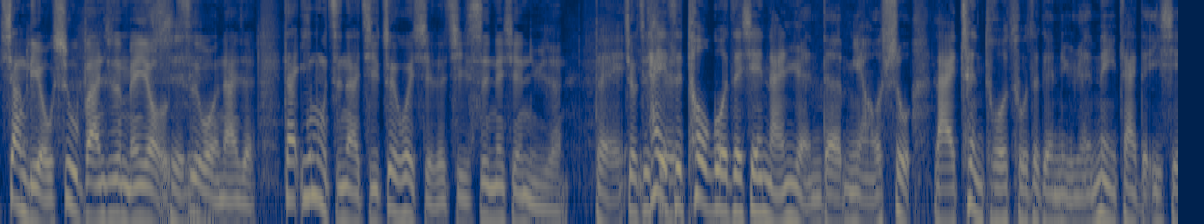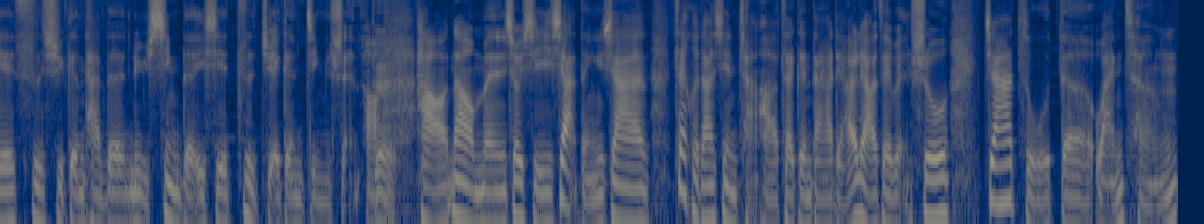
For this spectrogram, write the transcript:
像柳树般，就是没有自我男人。但樱木直乃其实最会写的，其实是那些女人。对，就他也是透过这些男人的描述来衬托出这个女人内在的一些思绪，跟她的女性的一些自觉跟精神啊。对，好，那我们休息一下，等一下再回到现场哈，再跟大家聊一聊这本书《家族的完成》。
